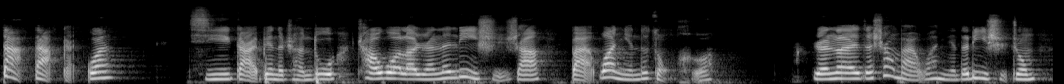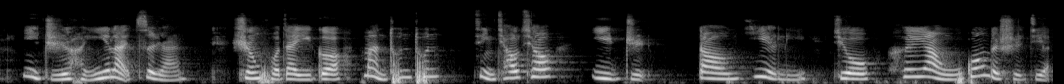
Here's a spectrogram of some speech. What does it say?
大大改观，其改变的程度超过了人类历史上百万年的总和。人类在上百万年的历史中一直很依赖自然，生活在一个慢吞吞、静悄悄，一直到夜里。就黑暗无光的世界。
